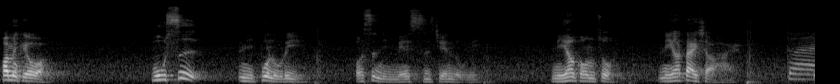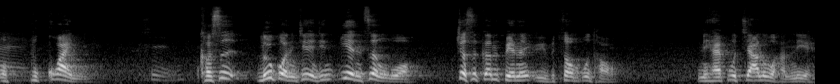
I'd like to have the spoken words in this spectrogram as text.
画面给我，不是你不努力，而是你没时间努力。你要工作，你要带小孩，对，我不怪你。是可是如果你今天已经验证我就是跟别人与众不同，你还不加入行列，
